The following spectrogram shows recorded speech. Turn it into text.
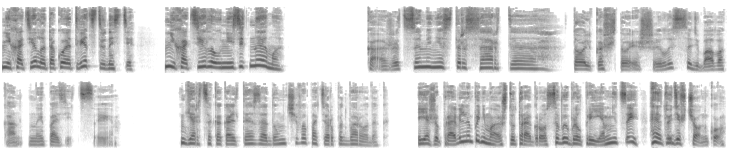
не хотела такой ответственности, не хотела унизить Немо. Кажется, министр Сарта только что решилась судьба вакантной позиции. Герцог Акальте задумчиво потер подбородок. «Я же правильно понимаю, что Тарагросса выбрал преемницей эту девчонку?»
